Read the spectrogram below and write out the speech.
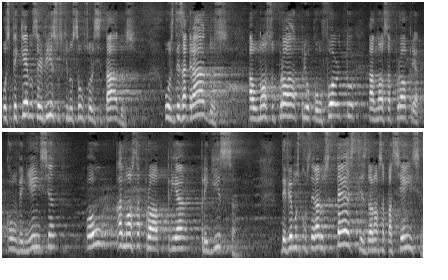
os pequenos serviços que nos são solicitados, os desagrados ao nosso próprio conforto, à nossa própria conveniência ou à nossa própria preguiça devemos considerar os testes da nossa paciência,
